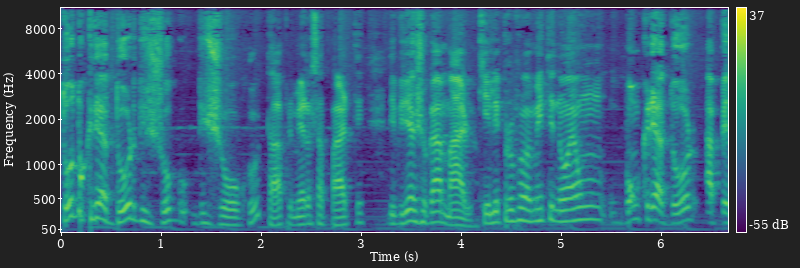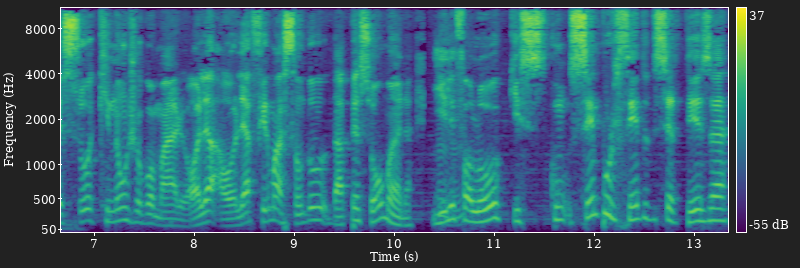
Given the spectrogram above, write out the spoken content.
todo criador de jogo, de jogo, tá? Primeiro essa parte, deveria jogar Mario. Que ele provavelmente não é um bom criador, a pessoa que não jogou Mario. Olha, olha a afirmação do- da pessoa humana. E Uhum. ele falou que com 100% de certeza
